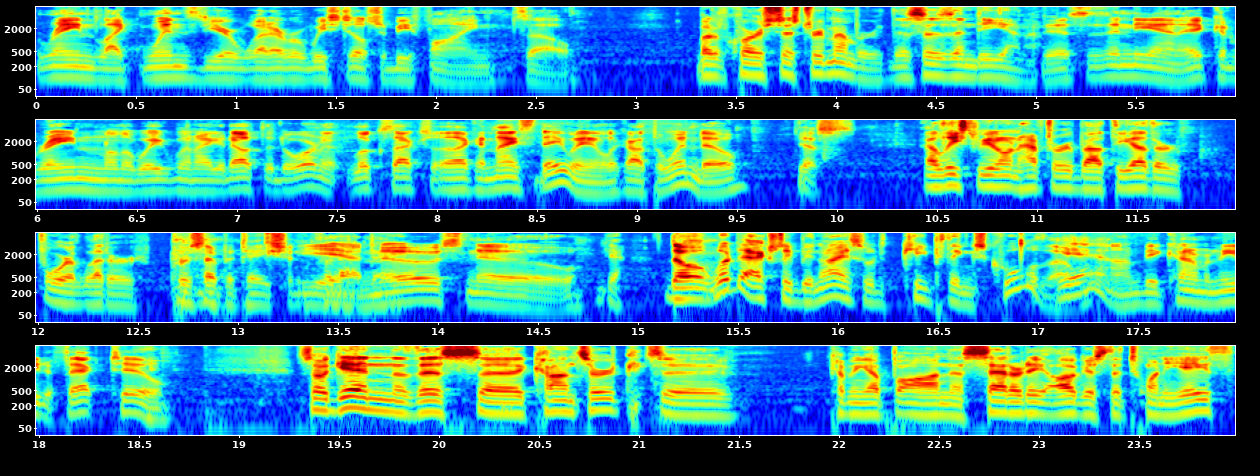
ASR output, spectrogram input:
rained like Wednesday or whatever, we still should be fine. So But of course, just remember, this is Indiana. this is Indiana. It could rain on the way when I get out the door, and it looks actually like a nice day when you look out the window. Yes. At least we don't have to worry about the other four-letter precipitation. for Yeah, that day. no snow. Yeah. Though it would actually be nice. It would keep things cool, though. Yeah, it'd be kind of a neat effect too. So again, this uh, concert uh, coming up on Saturday, August the 28th.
